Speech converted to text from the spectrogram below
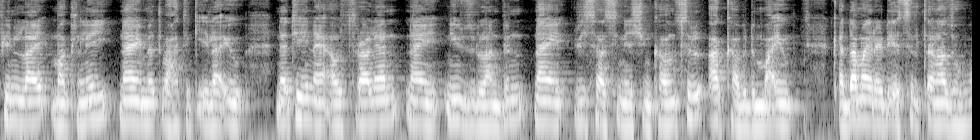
ፊንላይ ማክሊነይ ናይ መጥባሕቲ ክኢላ እዩ። ነቲ ናይ ኣውስትራልያን ናይ ኒውዚላንድን ናይ ሪሳሲኔሽን ካውንስል ኣካቢ ድማ እዩ። ቀዳማይ ረድኤት ስልጠና ዝህቡ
